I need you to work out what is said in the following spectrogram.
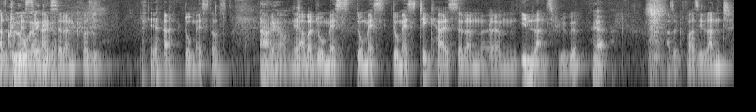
also Domestic heißt ja dann quasi ja, Domestos. Ah, genau. Ja. Nee, aber Domest, Domest, Domestic heißt ja dann ähm, Inlandsflüge. Ja. Also quasi Land,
